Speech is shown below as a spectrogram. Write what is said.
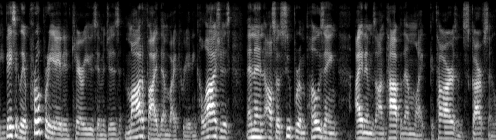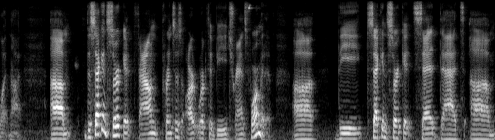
he basically appropriated Cariou's images, modified them by creating collages, and then also superimposing items on top of them like guitars and scarves and whatnot. Um, the Second Circuit found Prince's artwork to be transformative. Uh, the Second Circuit said that um,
